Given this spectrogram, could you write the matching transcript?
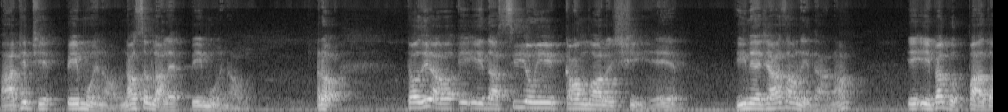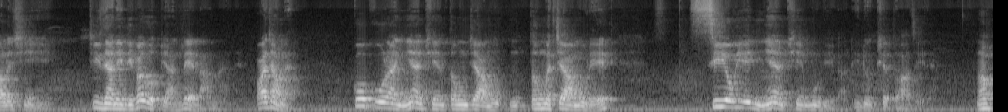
ဘာဖြစ်ဖြစ်ပေးမဝင်တော့ဘူးနောက်ဆုတ်လာလည်းပေးမဝင်တော့ဘူးအဲ့တော့တော်သေးတာတော့အေးအေးသာစီယုံရေးကောင်းသွားလို့ရှိရင်ဒီနေကြားဆောင်နေတာနော်အေးအေးဘက်ကိုပါသွားလို့ရှိရင်ကြည်စံနေဒီဘက်ကိုပြန်လှည့်လာမှာဘာကြောင့်လဲကိုကိုယ်တိုင်ညံ့ဖြင်းသုံးကြမှုသုံးမကြမှုတွေစီယုံရေးညံ့ဖြစ်မှုတွေကဒီလိုဖြစ်သွားစေတယ်နော်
